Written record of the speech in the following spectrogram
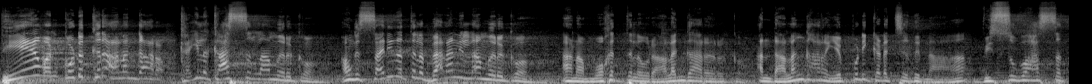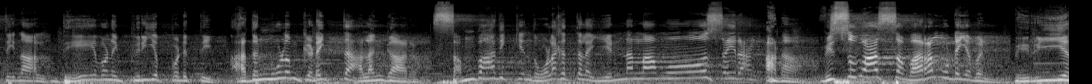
தேவன் கொடுக்கிற அலங்காரம். கையில காசு இல்லாம இருக்கும். அவங்க சரீரத்துல பலன் இல்லாம இருக்கும். ஆனா முகத்துல ஒரு அலங்காரம் இருக்கும். அந்த அலங்காரம் எப்படி கிடைச்சதுன்னா விசுவாசத்தினால் தேவனை பிரியப்படுத்தி அதன் மூலம் கிடைத்த அலங்காரம். சம்பாதிக்க இந்த உலகத்துல என்னெல்லாமோ செய்யறாங்க ஆனா விசுவாச வரம் உடையவன் பெரிய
